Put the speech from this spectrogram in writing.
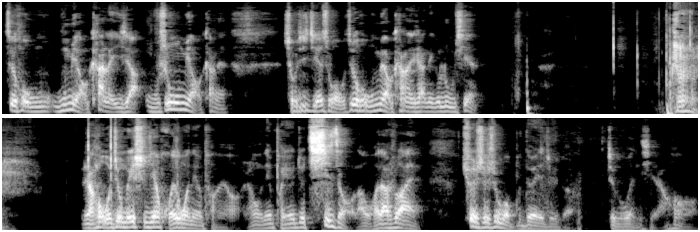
最后五五秒看了一下，五十五秒看了。手机解锁，我最后五秒看了一下那个路线，然后我就没时间回我那个朋友，然后我那朋友就气走了。我和他说：“哎，确实是我不对，这个这个问题。”然后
